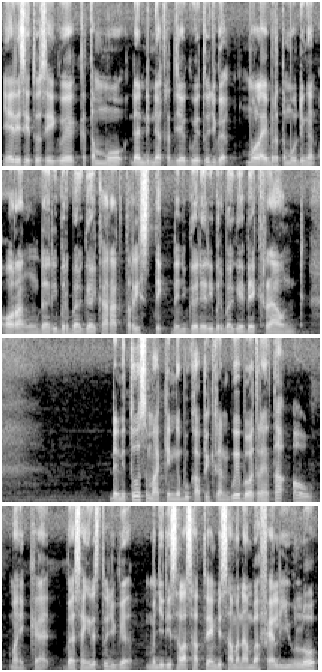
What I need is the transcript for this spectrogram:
Ya di situ sih gue ketemu dan dunia kerja gue itu juga mulai bertemu dengan orang dari berbagai karakteristik dan juga dari berbagai background dan itu semakin ngebuka pikiran gue bahwa ternyata oh my god bahasa Inggris itu juga menjadi salah satu yang bisa menambah value lo.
